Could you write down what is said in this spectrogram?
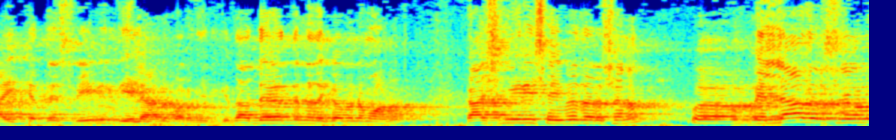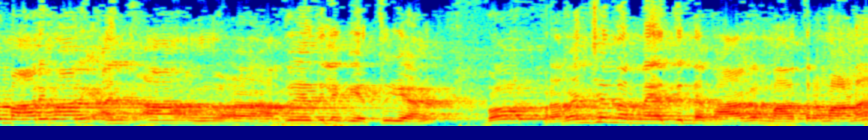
ഐക്യത്തെ ശ്രീവിദ്യയിലാണ് പറഞ്ഞിരിക്കുന്നത്. അദ്ദേഹത്തിന്റെ നിഗമനമാണ്. കാശ്മീരി ശൈവ ദർശനം എല്ലാ ദർശനങ്ങളും മാറി മാറി അദ്വൈതത്തിലേക്ക് എത്തുകയാണ്. അപ്പോൾ പ്രപഞ്ച നിർണയത്തിന്റെ ഭാഗം മാത്രമാണ്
